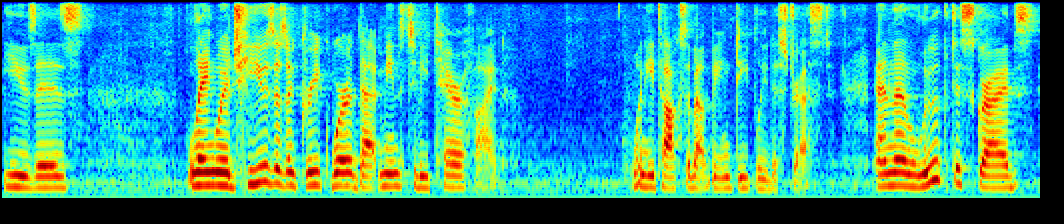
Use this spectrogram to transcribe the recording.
uses language, he uses a Greek word that means to be terrified when he talks about being deeply distressed. And then Luke describes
